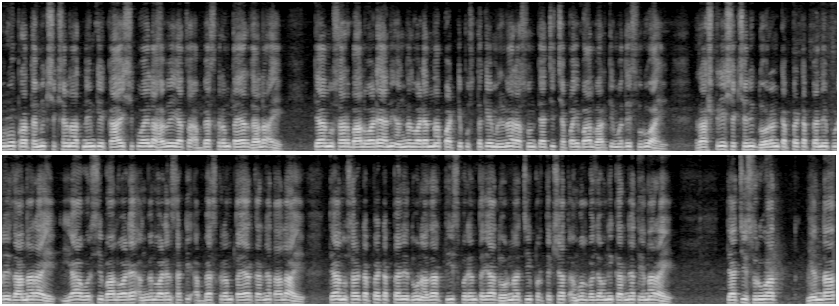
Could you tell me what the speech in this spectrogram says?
पूर्व प्राथमिक शिक्षणात नेमके काय शिकवायला हवे याचा अभ्यासक्रम तयार झाला आहे. त्यानुसार बालवाड्या आणि अंगणवाड्यांना पाठ्यपुस्तके मिळणार असून त्याची छपाई बालभारतीमध्ये सुरू आहे. राष्ट्रीय शैक्षणिक धोरण टप्प्याटप्प्याने पुढे जाणार आहे. यावर्षी बालवाड्या अंगणवाड्यांसाठी अभ्यासक्रम तयार करण्यात आला आहे. त्यानुसार टप्प्याटप्प्याने दोन हजार तीसपर्यंत या धोरणाची प्रत्यक्षात अंमलबजावणी करण्यात येणार आहे. त्याची सुरुवात यंदा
